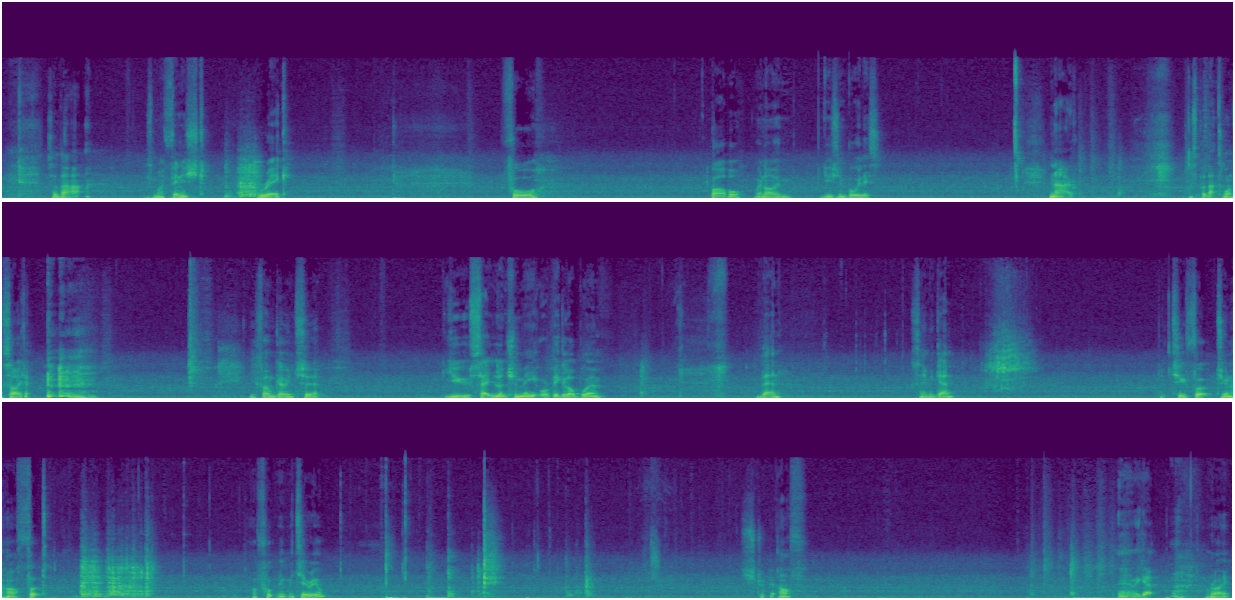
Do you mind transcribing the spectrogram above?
So that is my finished rig for barbel when I'm using boilies. Now let's put that to one side. If I'm going to use say luncheon meat or a big lobworm then, same again, two foot, two and a half foot of hook link material. Strip it off. There we go. Right.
